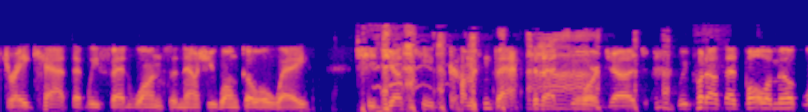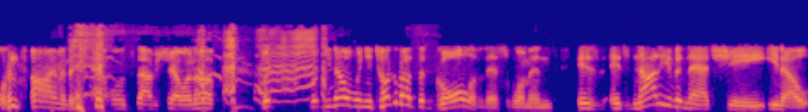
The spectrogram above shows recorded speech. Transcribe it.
stray cat that we fed once, and now she won't go away. She just keeps coming back to that ah. door, Judge. We put out that bowl of milk one time, and the cat won't stop showing up. But, but you know, when you talk about the goal of this woman, is it's not even that she, you know,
